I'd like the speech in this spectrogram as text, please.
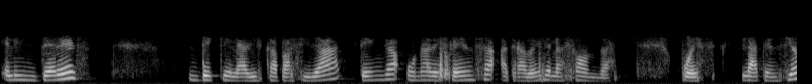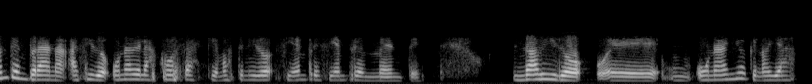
el interés de que la discapacidad tenga una defensa a través de las ondas. Pues la atención temprana ha sido una de las cosas que hemos tenido siempre, siempre en mente no ha habido eh, un año que no haya,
